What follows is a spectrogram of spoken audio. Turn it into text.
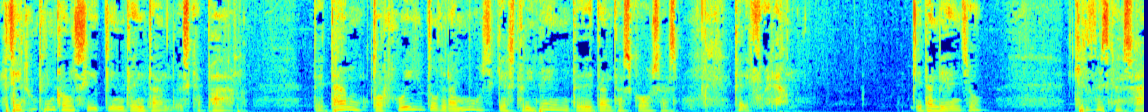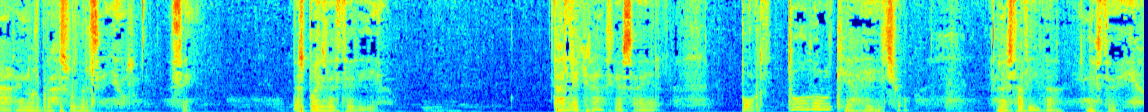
Estoy en un rinconcito intentando escapar de tanto ruido de la música estridente, de tantas cosas que hay fuera. Y también yo quiero descansar en los brazos del Señor, sí, después de este día. Darle gracias a Él por todo lo que ha hecho en nuestra vida en este día.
